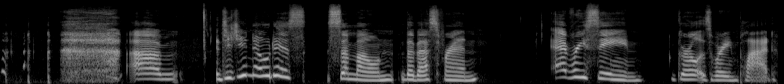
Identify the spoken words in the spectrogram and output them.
um, did you notice Simone, the best friend? Every scene, girl is wearing plaid.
